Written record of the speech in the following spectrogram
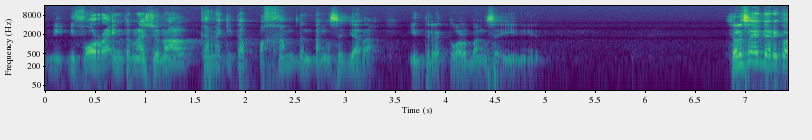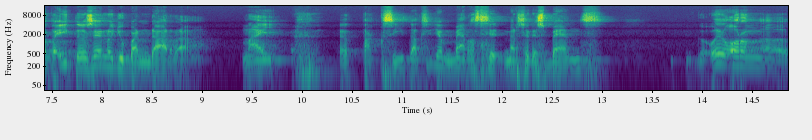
di, di fora internasional karena kita paham tentang sejarah intelektual bangsa ini. Selesai dari kota itu saya menuju bandara. naik eh, taksi, taksinya Mercedes Benz. Orang uh,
